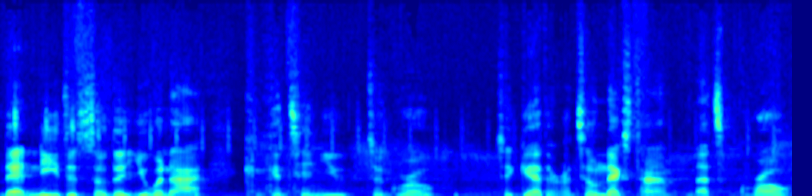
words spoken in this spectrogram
that needs it so that you and I can continue to grow together. Until next time, let's grow.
